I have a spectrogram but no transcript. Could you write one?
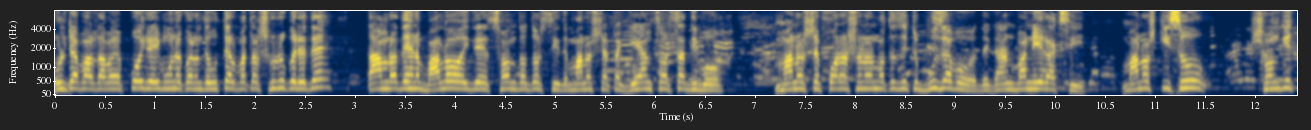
উল্টা পাল্টা পইরেই মনে করেন যে উতাল পাতাল শুরু করে দেয়। তা আমরা দেখেন ভালো এই যে ছন্দ মানুষের একটা জ্ঞান চর্চা দিব, মানুষের পড়াশোনার মতো যে একটু বুঝাবো, যে গান বানিয়ে রাখছি। মানুষ কিছু সংগীত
